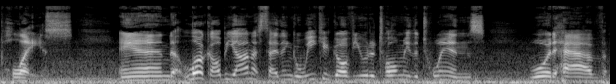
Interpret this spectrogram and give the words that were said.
place. And look, I'll be honest, I think a week ago, if you would have told me the Twins would have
